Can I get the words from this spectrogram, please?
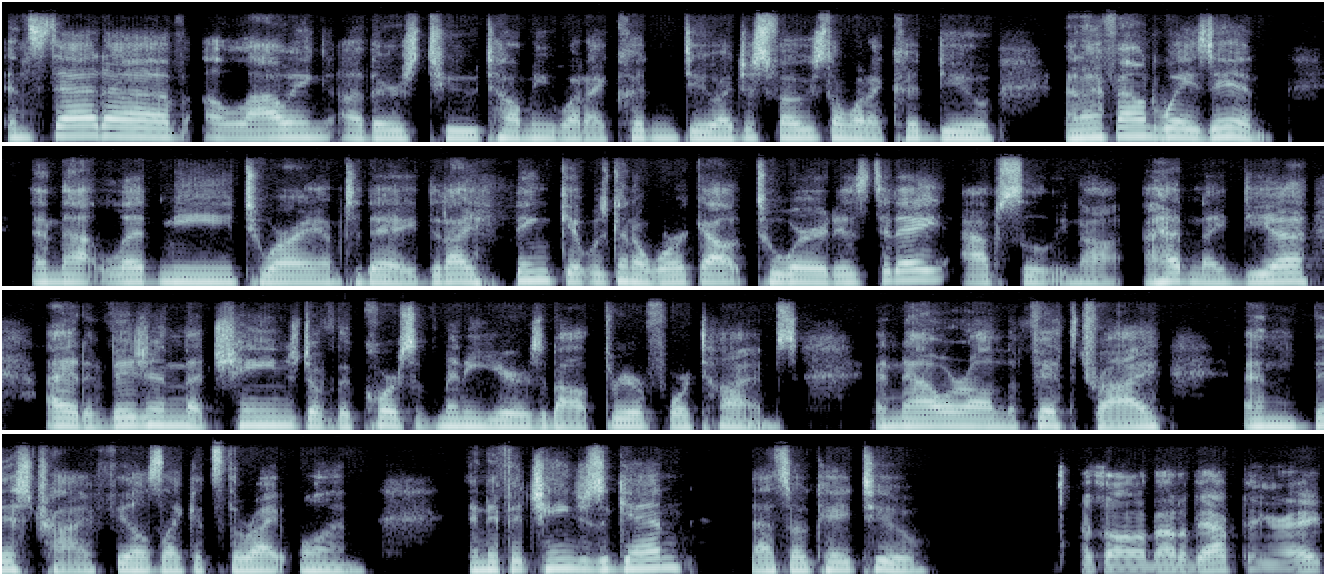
instead of allowing others to tell me what I couldn't do, I just focused on what I could do and I found ways in and that led me to where I am today. Did I think it was going to work out to where it is today? Absolutely not. I had an idea, I had a vision that changed over the course of many years, about three or four times. And now we're on the fifth try, and this try feels like it's the right one. And if it changes again, that's okay too. That's all about adapting, right?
